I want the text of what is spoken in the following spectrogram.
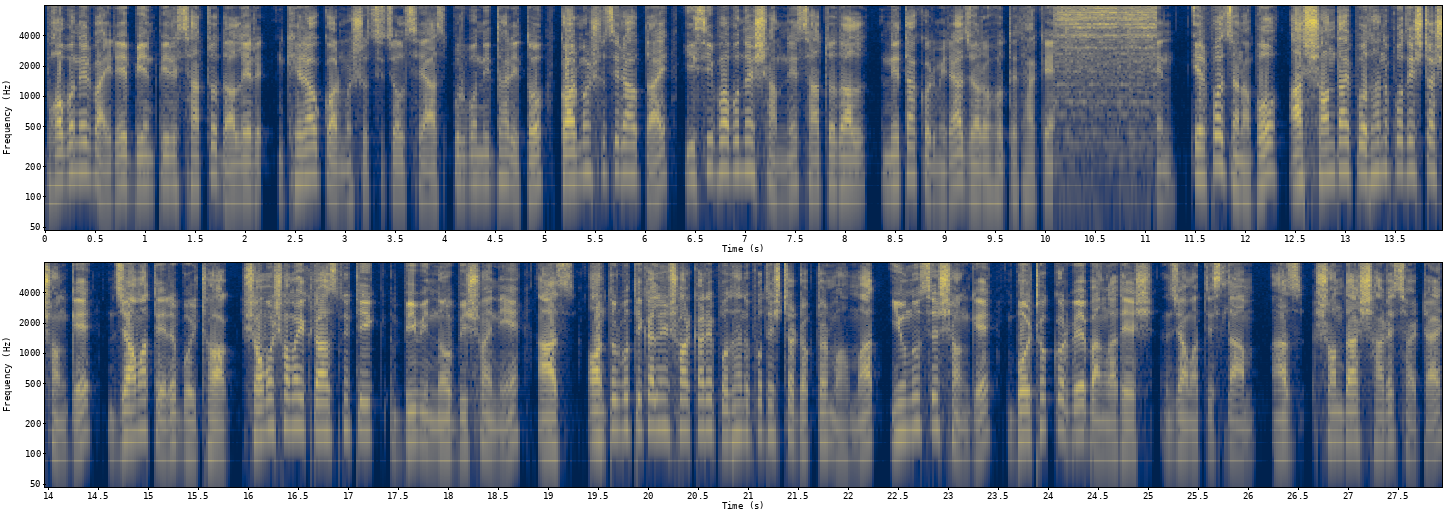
ভবনের বাইরে বিএনপির ছাত্রদলের ঘেরাও কর্মসূচি চলছে। আজ পূর্ব নির্ধারিত কর্মসূচির আওতায় ইসি ভবনের সামনে ছাত্রদল নেতাকর্মীরা জড়ো হতে থাকে এরপর জানাব, আজ সন্ধ্যায় প্রধান উপদেষ্টার সঙ্গে জামাতের বৈঠক। সমসাময়িক রাজনৈতিক বিভিন্ন বিষয় নিয়ে আজ অন্তর্বর্তীকালীন সরকারের প্রধান উপদেষ্টা ড. মোহাম্মদ ইউনুসের সঙ্গে বৈঠক করবে বাংলাদেশ জামাত ইসলাম। আজ সন্ধ্যা সাড়ে ছয়টায়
